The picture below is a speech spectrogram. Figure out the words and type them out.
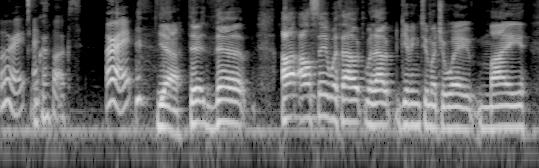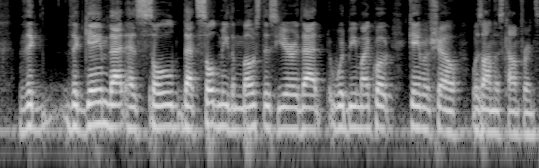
all right, Xbox. All right. Yeah, the the I- I'll say without without giving too much away, my the the game that has sold that sold me the most this year that would be my quote game of show was on this conference.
